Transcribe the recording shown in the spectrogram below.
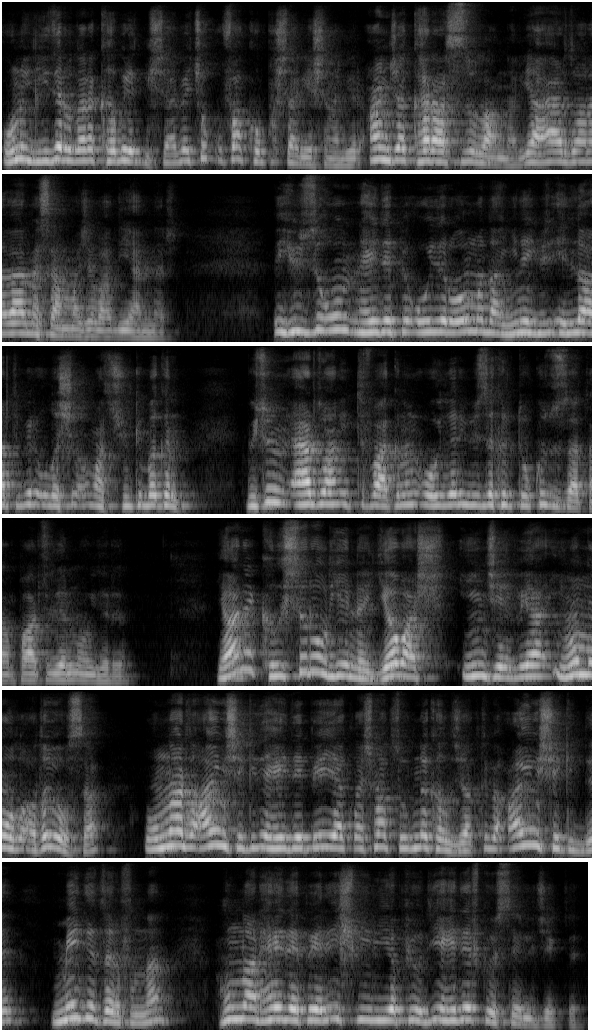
Onu lider olarak kabul etmişler ve çok ufak kopuşlar yaşanabilir. Ancak kararsız olanlar ya Erdoğan'a vermesem mi acaba diyenler. Ve %10 HDP oyları olmadan yine 150 artı 1 ulaşılamaz. Çünkü bakın bütün Erdoğan ittifakının oyları %49'du zaten partilerin oyları. Yani Kılıçdaroğlu yerine Yavaş, İnce veya İmamoğlu aday olsa onlar da aynı şekilde HDP'ye yaklaşmak zorunda kalacaktı ve aynı şekilde medya tarafından bunlar HDP ile işbirliği yapıyor diye hedef gösterilecekti.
